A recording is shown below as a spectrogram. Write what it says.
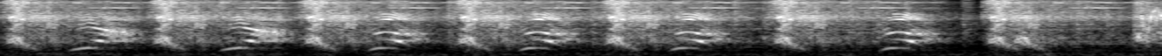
驾驾驾驾驾驾驾哎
